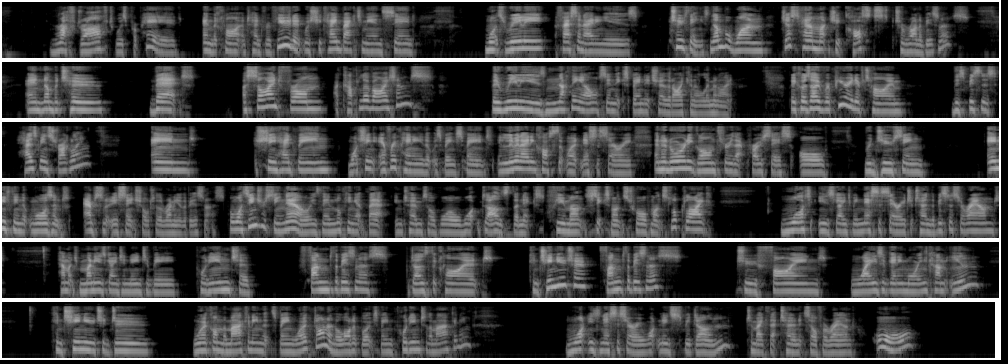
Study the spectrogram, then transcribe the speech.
rough draft was prepared and the client had reviewed it was she came back to me and said, What's really fascinating is two things. Number one, just how much it costs to run a business. And number two, that aside from a couple of items, there really is nothing else in the expenditure that I can eliminate. Because over a period of time, this business has been struggling and she had been watching every penny that was being spent, eliminating costs that weren't necessary, and had already gone through that process of reducing anything that wasn't absolutely essential to the running of the business. But what's interesting now is then looking at that in terms of, well, what does the next few months, six months, 12 months look like? What is going to be necessary to turn the business around? How much money is going to need to be put in to fund the business? Does the client continue to fund the business to find ways of getting more income in? Continue to do work on the marketing that's being worked on, and a lot of work's been put into the marketing. What is necessary? What needs to be done to make that turn itself around? Or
